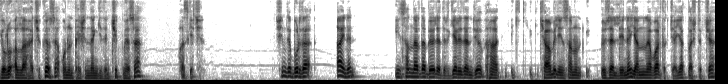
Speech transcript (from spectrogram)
yolu Allah'a çıkıyorsa onun peşinden gidin. Çıkmıyorsa vazgeçin. Şimdi burada aynen insanlarda böyledir. Geriden diyor ha kamil insanın özelliğine yanına vardıkça, yaklaştıkça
